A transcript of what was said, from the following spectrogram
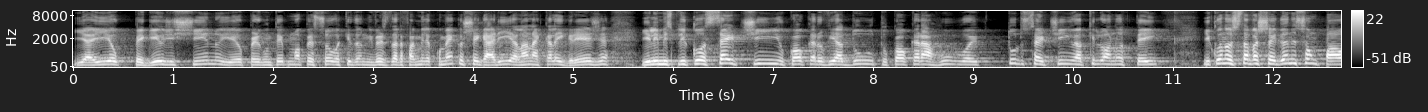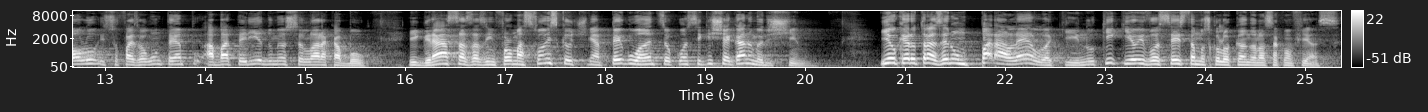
e aí eu peguei o destino e eu perguntei para uma pessoa aqui da Universidade da Família como é que eu chegaria lá naquela igreja e ele me explicou certinho qual era o viaduto, qual era a rua, tudo certinho, aquilo eu anotei. E quando eu estava chegando em São Paulo, isso faz algum tempo, a bateria do meu celular acabou. E graças às informações que eu tinha pego antes, eu consegui chegar no meu destino. E eu quero trazer um paralelo aqui no que, que eu e você estamos colocando a nossa confiança.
